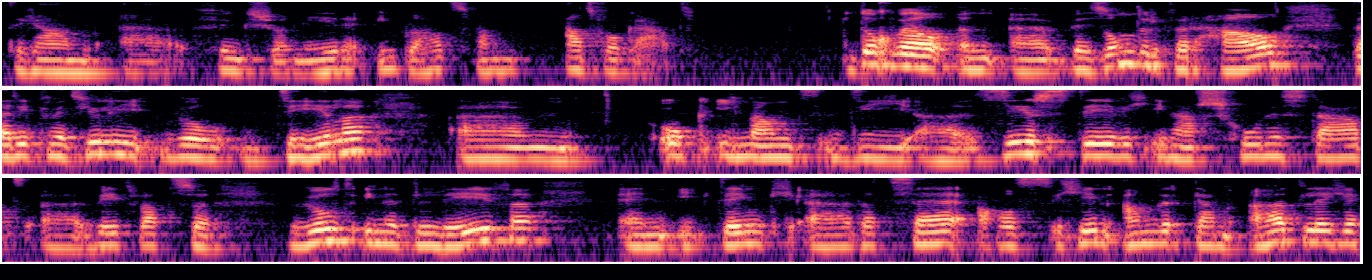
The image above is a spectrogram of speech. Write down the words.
te gaan uh, functioneren in plaats van advocaat. Toch wel een uh, bijzonder verhaal dat ik met jullie wil delen. Um, ook iemand die uh, zeer stevig in haar schoenen staat, weet wat ze wilt in het leven. En ik denk dat zij als geen ander kan uitleggen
